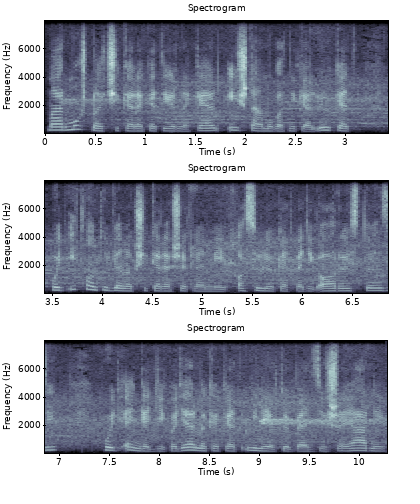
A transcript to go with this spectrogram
már most nagy sikereket érnek el, és támogatni kell őket, hogy itthon tudjanak sikeresek lenni, a szülőket pedig arra ösztönzi, hogy engedjék a gyermekeket minél több edzésre járni,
